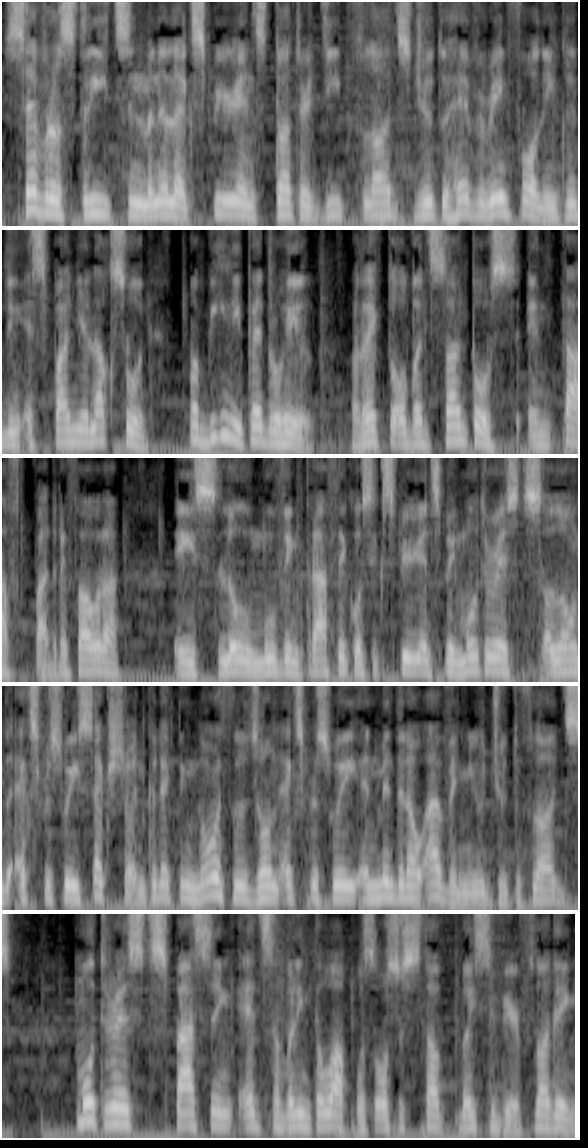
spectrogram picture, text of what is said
Several streets in Manila experienced gutter-deep floods due to heavy rainfall including España Lacson, Mabini Pedro Hill, Recto Obad Santos, and Taft Padre Faura. A slow-moving traffic was experienced by motorists along the expressway section connecting North Luzon Expressway and Mindanao Avenue due to floods. Motorists passing EDSA Balintawak was also stopped by severe flooding.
